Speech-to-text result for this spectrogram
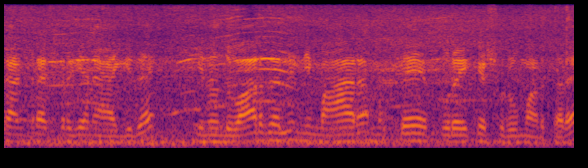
ಕಾಂಟ್ರಾಕ್ಟರ್ಗೇನೆ ಆಗಿದೆ. ಇನ್ನೊಂದು ವಾರದಲ್ಲಿ ನಿಮ್ಮ ಆಹಾರ ಮತ್ತೆ ಪೂರೈಕೆ ಶುರು ಮಾಡ್ತಾರೆ.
